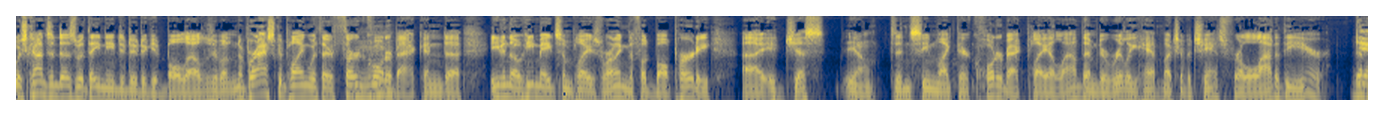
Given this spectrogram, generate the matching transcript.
Wisconsin does what they need to do to get bowl eligible. Nebraska playing with their 3rd quarterback. And uh, even though he made some plays running the football, Purdy, uh, it just, you know, didn't seem like their quarterback play allowed them to really have much of a chance for a lot of the year. The, Yeah,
